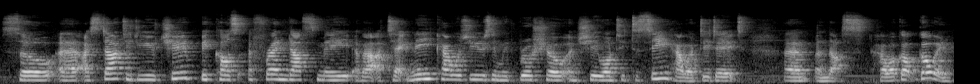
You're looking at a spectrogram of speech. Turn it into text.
So uh, I started YouTube because a friend asked me about a technique I was using with Brusho and she wanted to see how I did it um, and that's how I got going.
